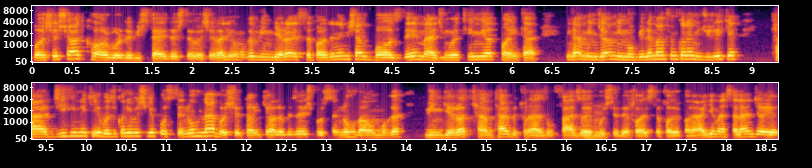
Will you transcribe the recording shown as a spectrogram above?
باشه شاید کاربرد بیشتری داشته باشه ولی اون موقع وینگرها استفاده نمیشن بازده مجموعه تیم میاد پایینتر. اینم اینجا میموبیله من فکر کنم اینجوریه که ترجیح اینه که یه بازیکنی باشه که پست نه نباشه تا اینکه حالا بذارش پست نه و اون موقع وینگرات کمتر بتونه از اون فضای پشت دفاع استفاده کنه. اگه مثلا جای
